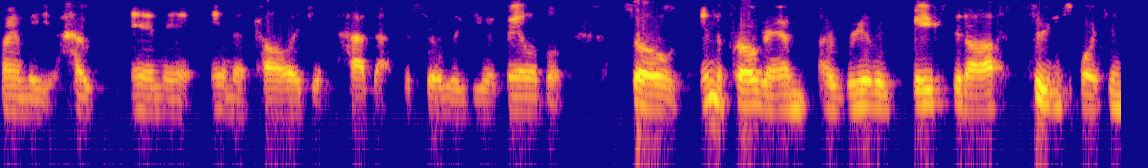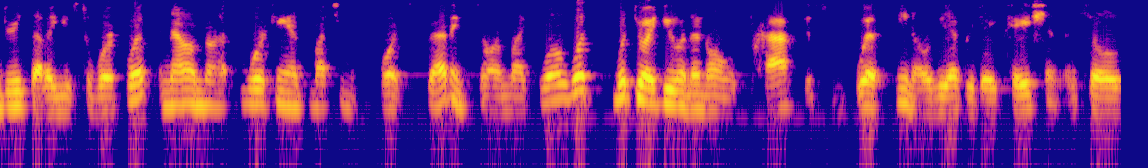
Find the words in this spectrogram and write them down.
finally housed in a, in a college and have that facility available. So in the program, I really based it off certain sports injuries that I used to work with. And now I'm not working as much in the sports setting. So I'm like, well, what, what do I do in a normal practice with, you know, the everyday patient? And so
